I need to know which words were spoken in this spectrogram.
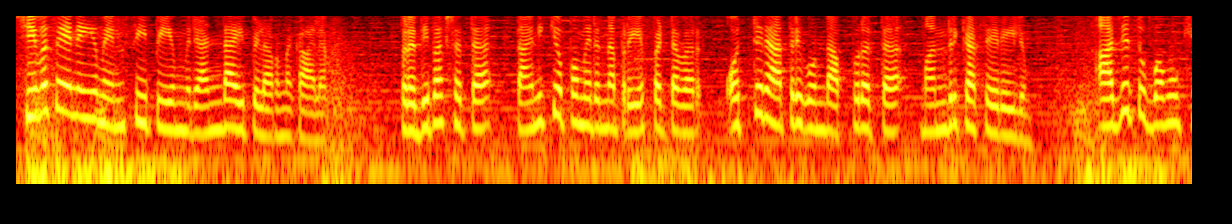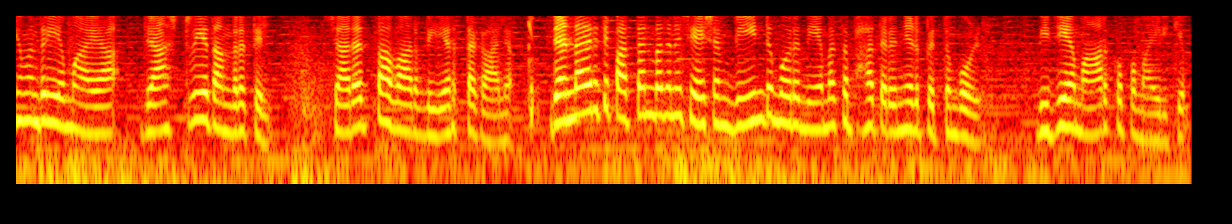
ശിവസേനയും എൻ സി പിയും രണ്ടായി പിളർന്ന കാലം. പ്രതിപക്ഷത്ത് തനിക്കൊപ്പമിരുന്ന പ്രിയപ്പെട്ടവർ ഒറ്റ രാത്രി കൊണ്ട് അപ്പുറത്ത് മന്ത്രി കസേരയിലും അജിത് ഉപമുഖ്യമന്ത്രിയുമായ രാഷ്ട്രീയ തന്ത്രത്തിൽ ശരത് പവാർ വിയർത്ത കാലം. രണ്ടായിരത്തി പത്തൊൻപതിന് ശേഷം വീണ്ടും ഒരു നിയമസഭാ തെരഞ്ഞെടുപ്പ് എത്തുമ്പോൾ വിജയം ആർക്കൊപ്പമായിരിക്കും?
